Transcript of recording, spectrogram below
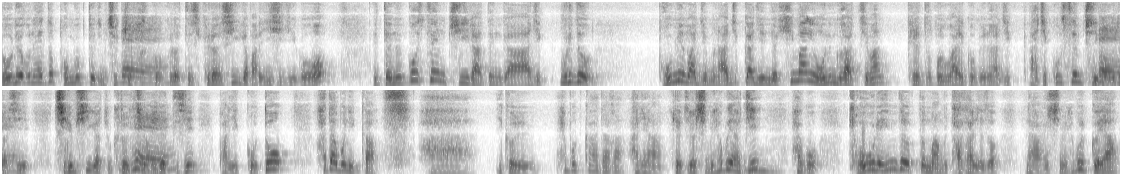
노력은 해도 봉급도 좀 적게 네. 받고 그렇듯이 그런 시기가 바로 이 시기고 이때는 꽃샘추위라든가 아직 우리도 봄에 맞으면 아직까지 이제 희망이 오는 것 같지만 그래도 보고 알고 보면 아직 아직 꽃샘추위가 네. 오듯이 지금 시기가 좀 그렇죠. 네. 이랬듯이 바로 있고 또 하다 보니까 아 이걸 해볼까 하다가 아니야 그래도 열심히 해봐야지 음. 하고 겨울에 힘들었던 마음을 다 살려서 나 열심히 해볼 거야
